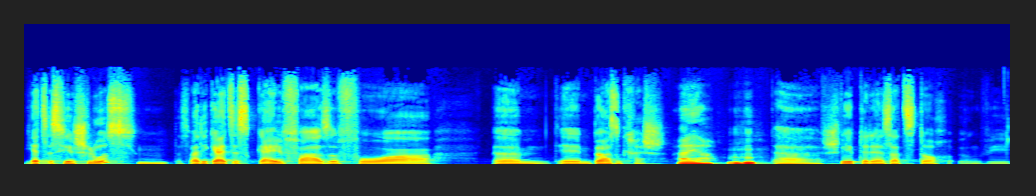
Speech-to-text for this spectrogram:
jetzt ist hier Schluss. Das war die Geiz ist geil Phase vor ähm, dem Börsencrash. Ah ja. Mhm. Da schwebte der Satz doch irgendwie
